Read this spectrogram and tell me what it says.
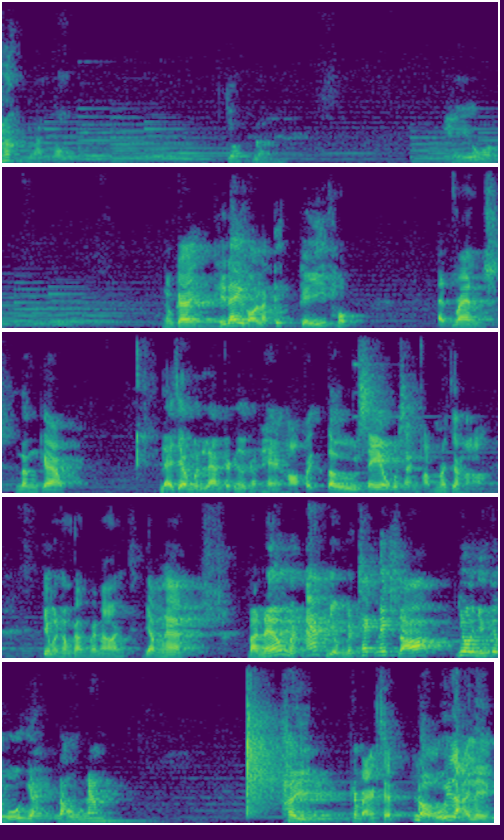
rất là tốt. Chốt đơn. Hiểu không? Ok, thì đây gọi là cái kỹ thuật advance, nâng cao. Để cho mình làm cho cái người khách hàng, họ phải tự sell cái sản phẩm đó cho họ. Chứ mình không cần phải nói. Dâm ha và nếu mình áp dụng cái technique đó vô những cái buổi gặp đầu năm, thì các bạn sẽ đổi lại liền.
